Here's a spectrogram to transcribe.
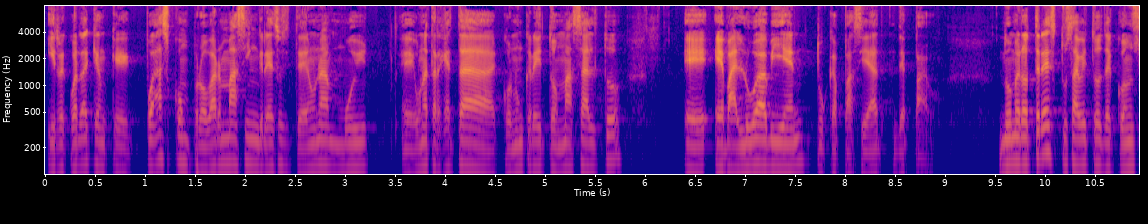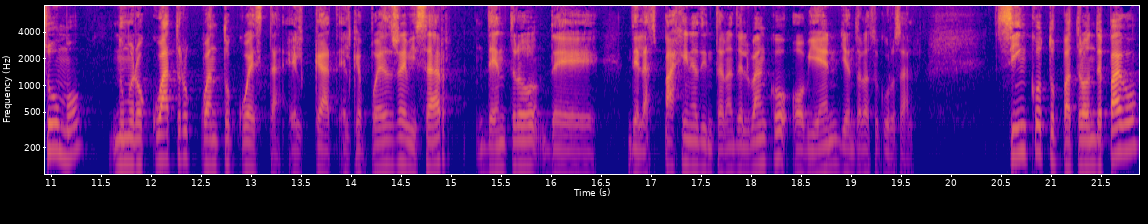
Y recuerda que aunque puedas comprobar más ingresos y tener una, muy, eh, una tarjeta con un crédito más alto, eh, evalúa bien tu capacidad de pago. Número tres, tus hábitos de consumo. Número cuatro, ¿cuánto cuesta el CAT? El que puedes revisar dentro de, las páginas de internet del banco o bien yendo a la sucursal. Cinco, tu patrón de pago.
